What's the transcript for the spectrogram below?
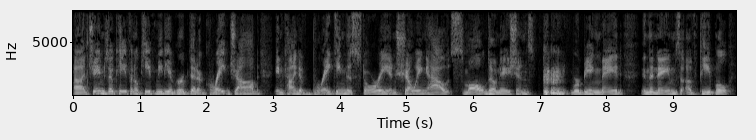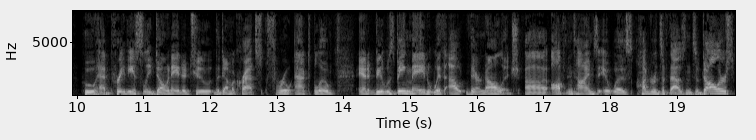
Uh, James O'Keefe and O'Keefe Media Group did a great job in kind of breaking this story and showing how small donations were being made in the names of people who had previously donated to the Democrats through Act Blue, and it was being made without their knowledge. Uh, oftentimes, it was hundreds of thousands of dollars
